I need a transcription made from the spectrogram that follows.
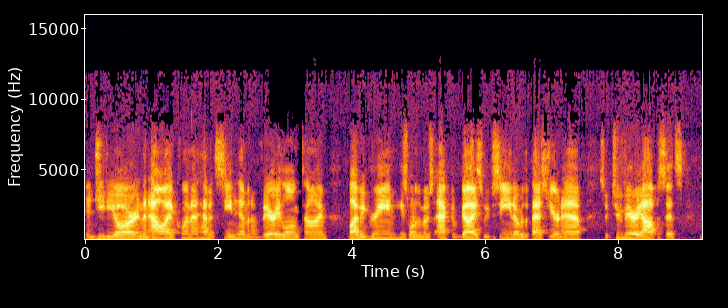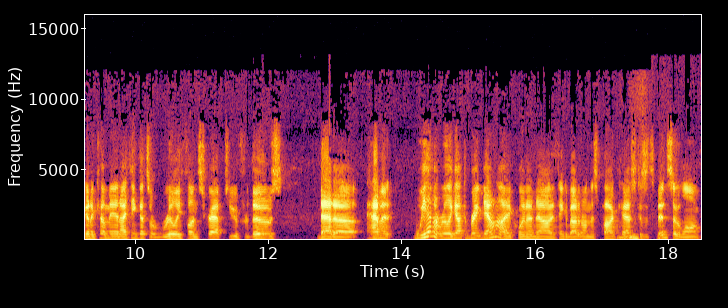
in GDR? And then Al Iaquinta, haven't seen him in a very long time. Bobby Green, he's one of the most active guys we've seen over the past year and a half. So two very opposites going to come in. I think that's a really fun scrap too for those that uh, haven't. We haven't really got to break down Iaquinta now. I think about it on this podcast because mm-hmm. it's been so long.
